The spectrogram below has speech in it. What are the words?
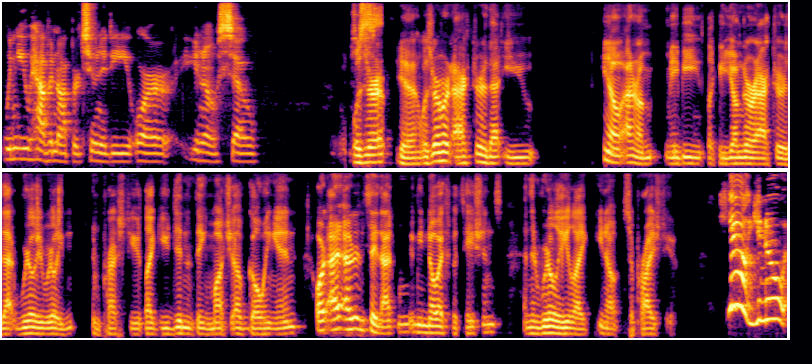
when you have an opportunity or you know so Was just- there yeah, was there ever an actor that you you know, I don't know, maybe like a younger actor that really, really impressed you, like you didn't think much of going in? Or I, I didn't say that, maybe no expectations, and then really like, you know, surprised you. yeah you know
